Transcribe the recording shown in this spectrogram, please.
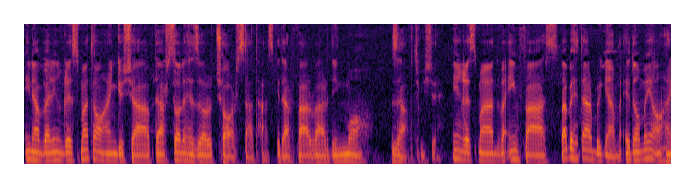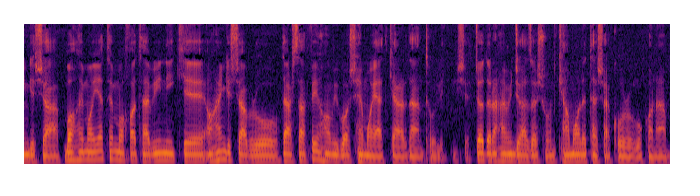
این اولین قسمت آهنگ شب در سال 1400 هست که در فروردین ماه ضبط میشه. این قسمت و این فصل و بهتر بگم ادامه آهنگ شب با حمایت مخاطبینی که آهنگ شب رو در صفحه هامی باش حمایت کردن تولید میشه. جا داره همینجا ازشون کمال تشکر رو بکنم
